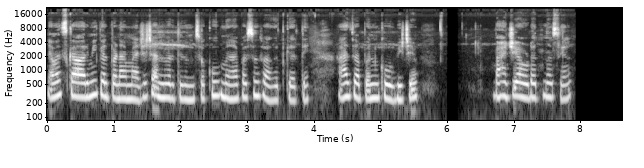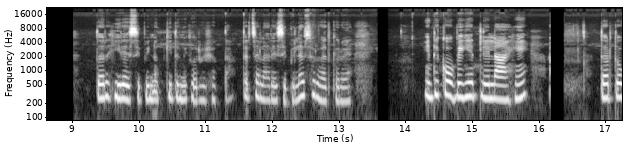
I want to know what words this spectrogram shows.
नमस्कार मी कल्पना. माझ्या चॅनलवरती तुमचं खूप मनापासून स्वागत करते. आज आपण कोबीचे भाजी आवडत नसेल तर ही रेसिपी नक्की तुम्ही करू शकता. तर चला रेसिपीला सुरुवात करूया. इथे कोबी घेतलेला आहे. तर तो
